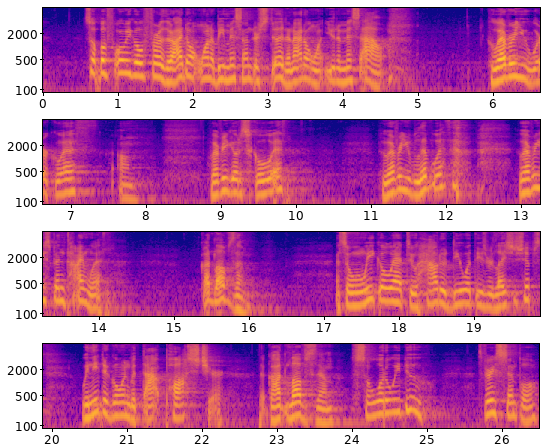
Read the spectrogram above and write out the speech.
so before we go further, I don't want to be misunderstood and I don't want you to miss out. Whoever you work with, um, whoever you go to school with, whoever you live with, whoever you spend time with, God loves them. And so when we go into how to deal with these relationships, we need to go in with that posture that God loves them. So what do we do? It's very simple,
